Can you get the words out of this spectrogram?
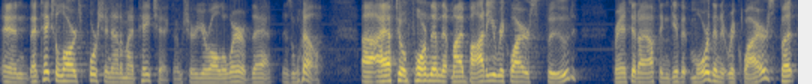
And that takes a large portion out of my paycheck. I'm sure you're all aware of that as well. Uh, I have to inform them that my body requires food. Granted, I often give it more than it requires, but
